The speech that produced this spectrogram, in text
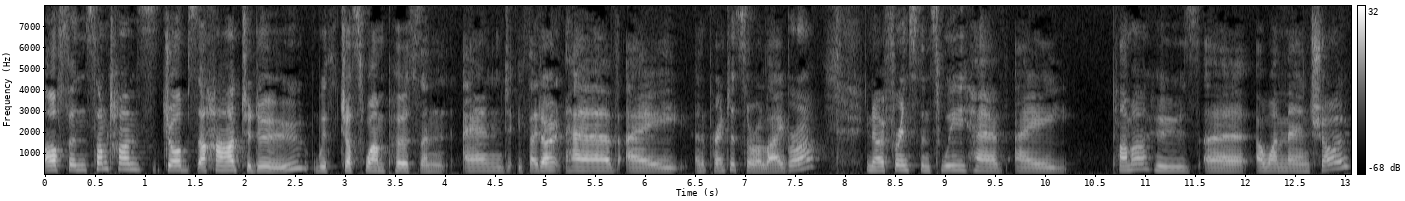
often sometimes jobs are hard to do with just one person and if they don't have a an apprentice or a labourer you know for instance we have a plumber who's a, a one-man show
